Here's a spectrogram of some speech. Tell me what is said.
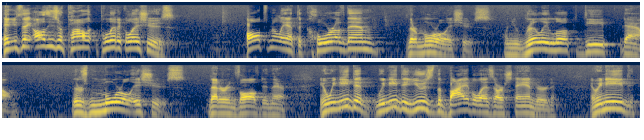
And you think, oh, these are pol political issues. Ultimately, at the core of them, they're moral issues. When you really look deep down, there's moral issues that are involved in there. And we need to, we need to use the Bible as our standard. And we need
